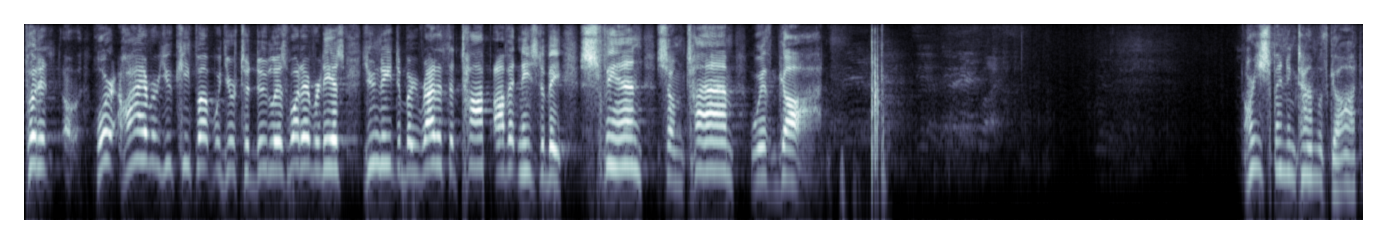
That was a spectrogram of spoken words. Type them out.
Put it uh, where, however you keep up with your to do list, whatever it is, you need to be right at the top of it, needs to be spend some time with God. Are you spending time with God?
